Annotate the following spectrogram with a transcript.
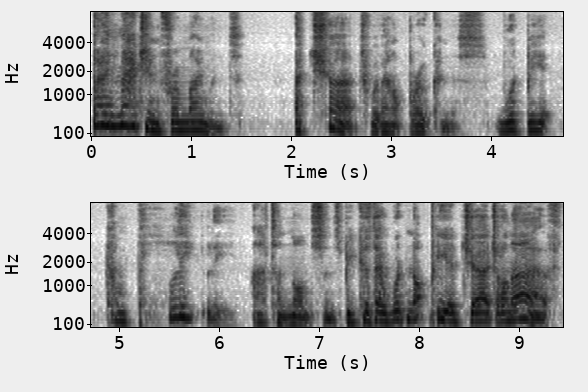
But imagine for a moment a church without brokenness would be completely utter nonsense because there would not be a church on earth.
